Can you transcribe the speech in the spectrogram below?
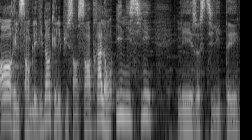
Or, il semble évident que les puissances centrales ont initié les hostilités.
